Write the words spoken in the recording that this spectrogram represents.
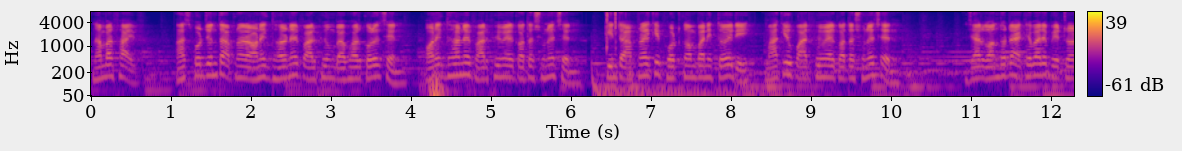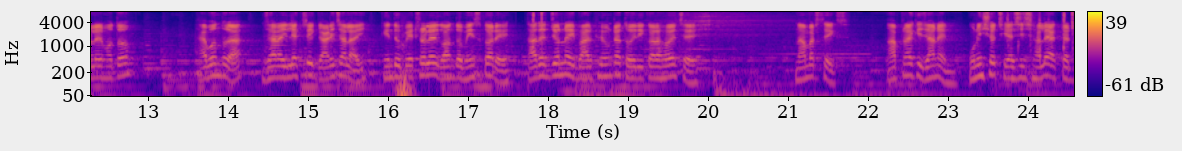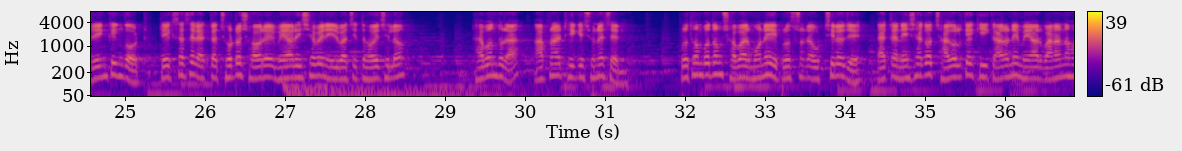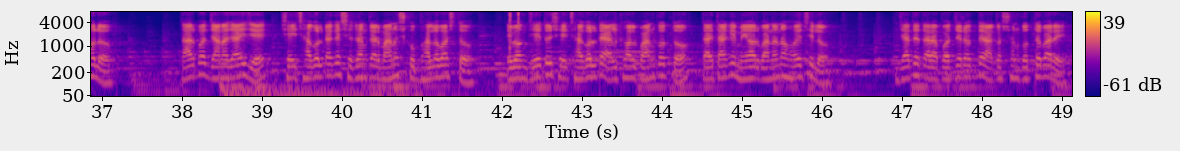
নাম্বার ফাইভ, আজ পর্যন্ত আপনারা অনেক ধরনের পারফিউম ব্যবহার করেছেন, অনেক ধরনের পারফিউমের কথা শুনেছেন, কিন্তু আপনারা কি ফোর্ড কোম্পানির তৈরি মাকিউ পারফিউমের কথা শুনেছেন? যার গন্ধটা একেবারে পেট্রোলের মতো হ্যাঁ বন্ধুরা, যারা ইলেকট্রিক গাড়ি চালায় কিন্তু পেট্রোলের গন্ধ মিস করে, তাদের জন্য এই পারফিউমটা তৈরি করা হয়েছে। নাম্বার সিক্স আপনারা কি জানেন, উনিশশো ছিয়াশি সালে একটা ড্রিঙ্কিং গোট টেক্সাসের একটা ছোট শহরের মেয়র হিসেবে নির্বাচিত হয়েছিল? হ্যাঁ বন্ধুরা, আপনারা ঠিকই শুনেছেন। প্রথম প্রথম সবার মনে এই প্রশ্নটা উঠছিল যে, একটা নেশাগত ছাগলকে কী কারণে মেয়র বানানো হলো? তারপর জানা যায় যে, সেই ছাগলটাকে সেখানকার মানুষ খুব ভালোবাসতো। এবং যেহেতু সেই ছাগলটা অ্যালকোহল পান করত, তাই তাকে মেয়র বানানো হয়েছিল, যাতে তারা পর্যটকদের আকর্ষণ করতে পারে।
